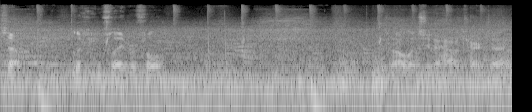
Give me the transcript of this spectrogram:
So, looking flavorful. So I'll let you know how it turns out.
